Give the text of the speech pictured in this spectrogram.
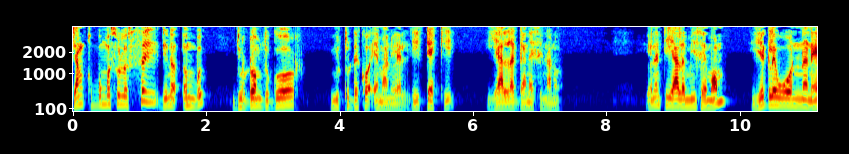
janq bu mësula sëy dina ëmb jur doom ju góor ñu tudde ko Emmanuel di tekki yàlla ganesi nanu yonent yàlla miise moom yëgle woon na ne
